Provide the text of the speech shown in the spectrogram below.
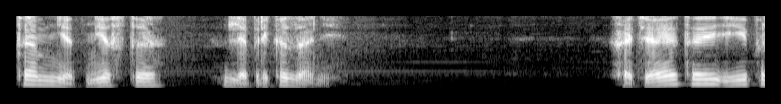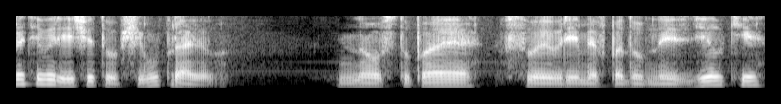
Там нет места для приказаний. Хотя это и противоречит общему правилу. Но вступая в свое время в подобные сделки,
